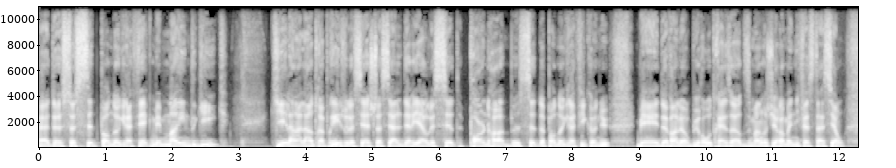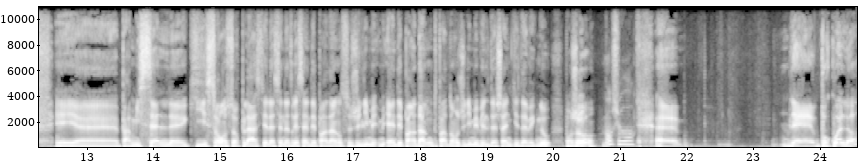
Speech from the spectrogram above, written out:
de ce site pornographique, mais MindGeek qui est l'entreprise ou le siège social derrière le site Pornhub, site de pornographie connu. Bien, devant leur bureau, 13h dimanche, il y aura manifestation. Et euh, parmi celles euh, qui seront sur place, il y a la sénatrice indépendante Julie, indépendante, pardon, Julie Méville-Dechaine qui est avec nous. Bonjour. Bonjour. Euh, pourquoi là?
